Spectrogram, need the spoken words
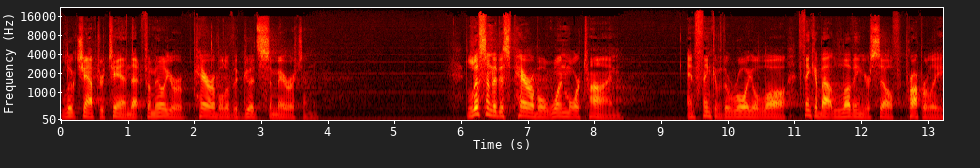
Luke chapter 10, that familiar parable of the Good Samaritan. Listen to this parable one more time and think of the royal law. Think about loving yourself properly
